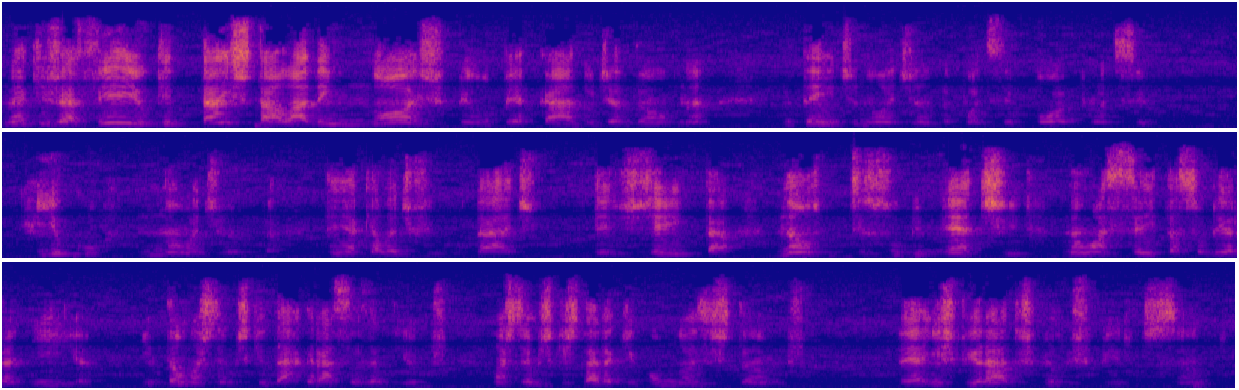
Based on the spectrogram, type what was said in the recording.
né, que já veio, que está instalada em nós pelo pecado de Adão. Né? Entende? Não adianta. Pode ser pobre, pode ser rico, não adianta. Tem aquela dificuldade, rejeita, não se submete, não aceita a soberania. Então nós temos que dar graças a Deus. Nós temos que estar aqui como nós estamos, é, inspirados pelo Espírito Santo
